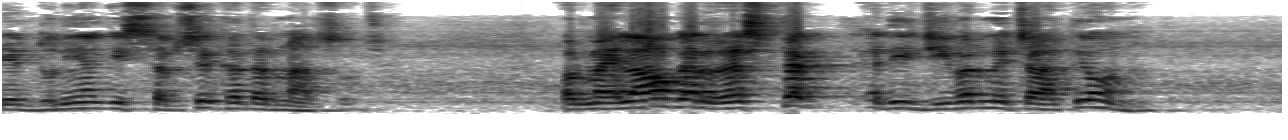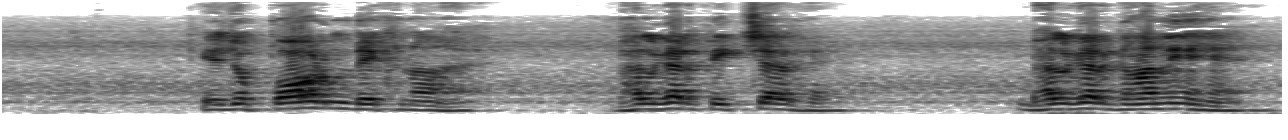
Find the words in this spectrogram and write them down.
ये दुनिया की सबसे खतरनाक सोच है। और महिलाओं का रेस्पेक्ट यदि जीवन में चाहते हो ना, ये जो पॉर्न देखना है भलगर पिक्चर है भलगर गाने हैं।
